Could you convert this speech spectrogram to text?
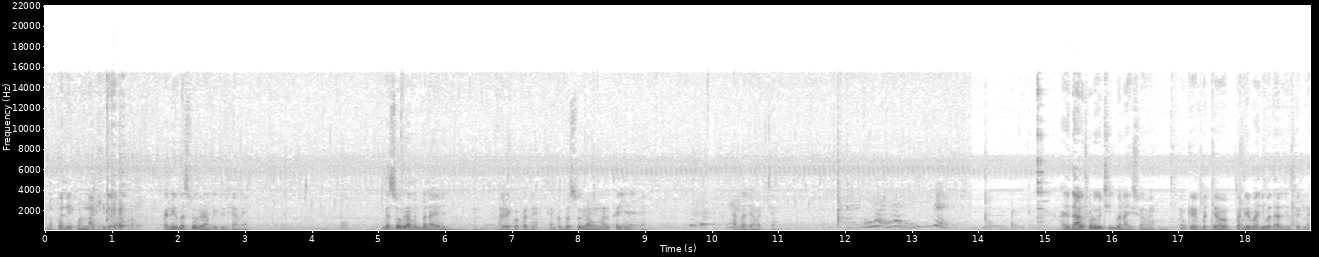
અને પનીર પણ નાખી દેવું આપણે. પનીર બસો ગ્રામ લીધું છે અમે. બસો ગ્રામ જ બનાવીએ છીએ દરેક વખતે, કેમ કે બસો ગ્રામ અમારે થઈ જાય છે. આટલા જ વચ્ચે. આજે દાળ થોડી ઓછી જ બનાવીશું અમે, કેમ કે બચ્ચા પનીર બાજુ વધારે જશે એટલે.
